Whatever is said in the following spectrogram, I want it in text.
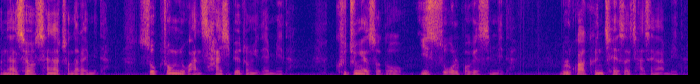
안녕하세요. 산야초 나라입니다. 쑥 종류가 한 40여 종이 됩니다. 그 중에서도 이 쑥을 보겠습니다. 물과 근처에서 자생합니다.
